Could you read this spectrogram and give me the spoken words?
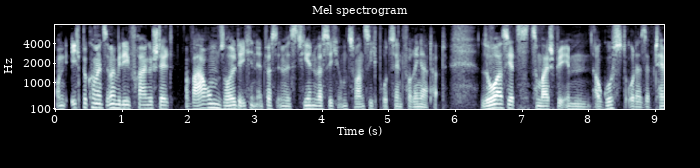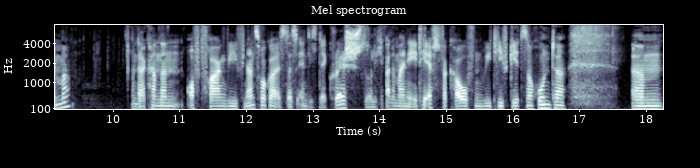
Und ich bekomme jetzt immer wieder die Frage gestellt, warum sollte ich in etwas investieren, was sich um 20 Prozent verringert hat? So war es jetzt zum Beispiel im August oder September. Und da kamen dann oft Fragen wie Finanzrocker, ist das endlich der Crash? Soll ich alle meine ETFs verkaufen? Wie tief geht's noch runter? Ähm,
